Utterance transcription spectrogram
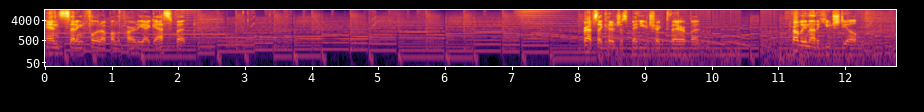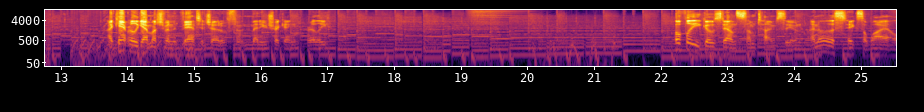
And setting float up on the party, I guess, but... Perhaps I could have just menu tricked there, but... Probably not a huge deal. I can't really get much of an advantage out of menu tricking, really. Hopefully it goes down sometime soon. I know this takes a while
